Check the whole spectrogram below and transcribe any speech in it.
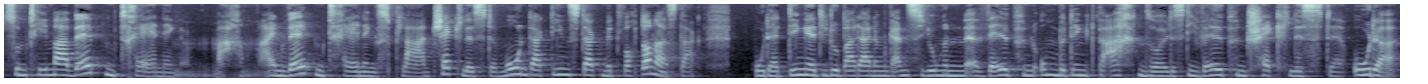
zum Thema Welpentraining machen. Ein Welpentrainingsplan, Checkliste, Montag, Dienstag, Mittwoch, Donnerstag oder Dinge, die du bei deinem ganz jungen äh, Welpen unbedingt beachten solltest, die Welpen-Checkliste oder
